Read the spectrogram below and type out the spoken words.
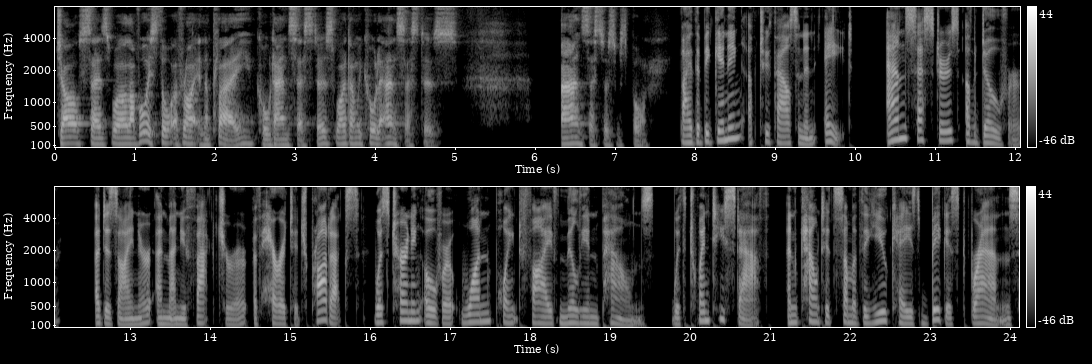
Giles says, well, I've always thought of writing a play called Ancestors. Why don't we call it Ancestors? Ancestors was born. By the beginning of 2008, Ancestors of Dover, a designer and manufacturer of heritage products, was turning over 1.5 million pounds with 20 staff and counted some of the UK's biggest brands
